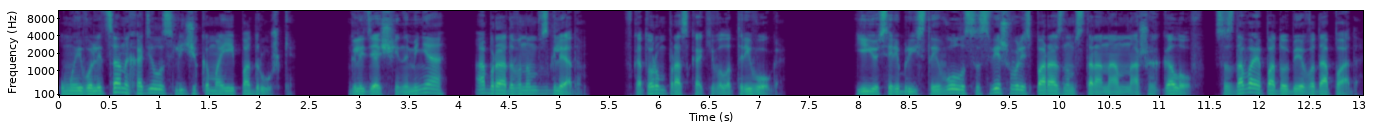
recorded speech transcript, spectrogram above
У моего лица находилось личико моей подружки, глядящей на меня обрадованным взглядом, в котором проскакивала тревога. Ее серебристые волосы свешивались по разным сторонам наших голов, создавая подобие водопада.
